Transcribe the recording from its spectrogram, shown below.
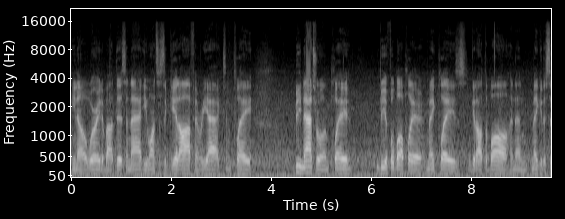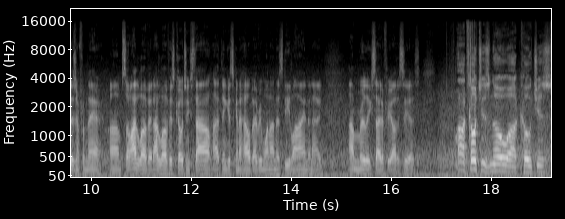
you know, worried about this and that. He wants us to get off and react and play, be natural and play, be a football player, make plays, get off the ball, and then make a decision from there. Um, so I love it. I love his coaching style. I think it's going to help everyone on this D line, and I, I'm really excited for y'all to see us. Uh, coaches know uh, coaches.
